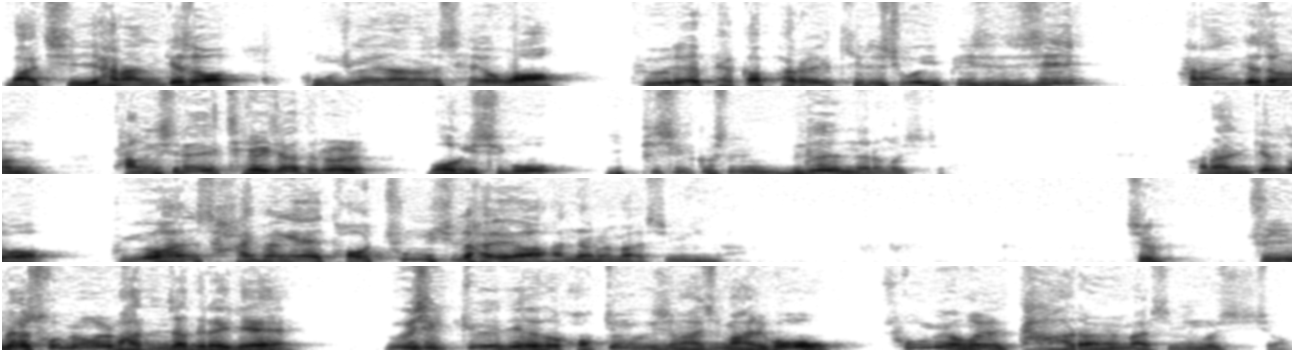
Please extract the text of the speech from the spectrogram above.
마치 하나님께서 공중에 나는 새와 들의 백합화를 기르시고 입히시듯이 하나님께서는 당신의 제자들을 먹이시고 입히실 것을 믿어야 된다는 것이죠. 하나님께서 부여한 사명에 더 충실하여야 한다는 말씀입니다. 즉, 주님의 소명을 받은 자들에게 의식주에 대해서 걱정, 의심하지 말고 소명을 다하라는 말씀인 것이죠.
